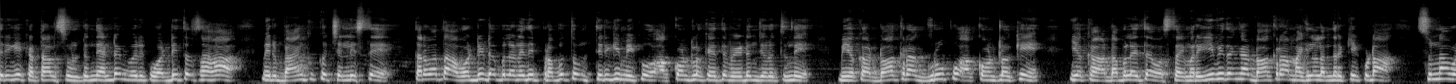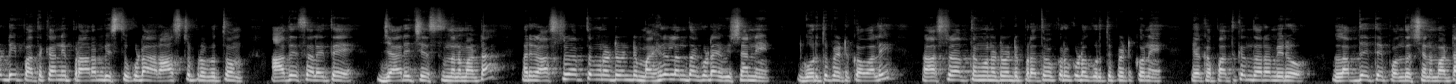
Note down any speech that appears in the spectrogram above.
తిరిగి కట్టాల్సి ఉంటుంది. అంటే మీకు వడ్డీతో సహా మీరు బ్యాంకుకు చెల్లిస్తే తర్వాత ఆ వడ్డీ డబ్బులు అనేది ప్రభుత్వం తిరిగి మీకు అకౌంట్లోకి అయితే వేయడం జరుగుతుంది. మీ యొక్క డ్వాక్రా గ్రూపు అకౌంట్లోకి ఈ యొక్క డబ్బులు అయితే వస్తాయి. మరి ఈ విధంగా డ్వాక్రా మహిళలందరికీ కూడా సున్నా వడ్డీ పథకాన్ని ప్రారంభిస్తూ కూడా రాష్ట్ర ప్రభుత్వం ఆదేశాలు అయితే జారీ చేస్తుందన్నమాట. మరి రాష్ట్ర వ్యాప్తంగా ఉన్నటువంటి మహిళలంతా కూడా ఈ విషయాన్ని గుర్తుపెట్టుకోవాలి. రాష్ట్ర వ్యాప్తంగా ఉన్నటువంటి ప్రతి ఒక్కరు కూడా గుర్తుపెట్టుకొని ఈ యొక్క పథకం ద్వారా మీరు లబ్ధి అయితే పొందొచ్చు అనమాట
